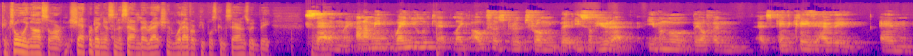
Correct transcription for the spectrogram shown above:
controlling us or shepherding us in a certain direction, whatever people's concerns would be. Certainly, and I mean, when you look at like ultras groups from the east of Europe, even though they often it's kind of crazy how they um,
